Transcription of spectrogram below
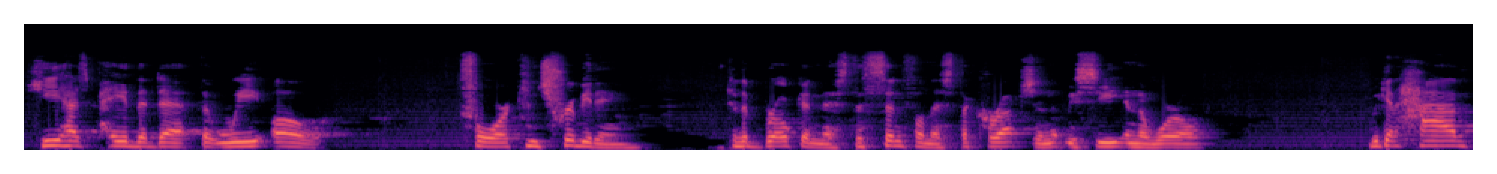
He has paid the debt that we owe for contributing to the brokenness, the sinfulness, the corruption that we see in the world. We can have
